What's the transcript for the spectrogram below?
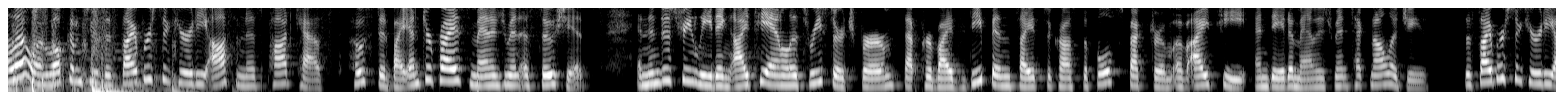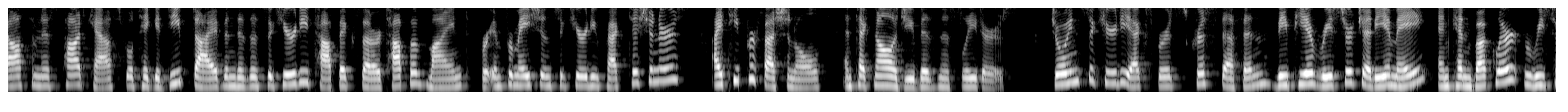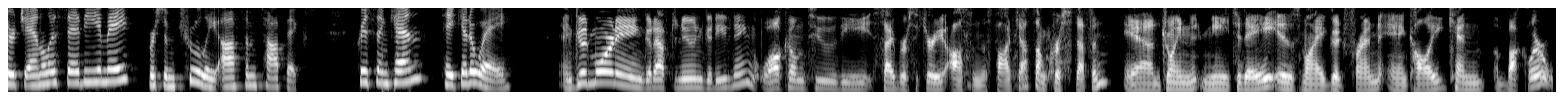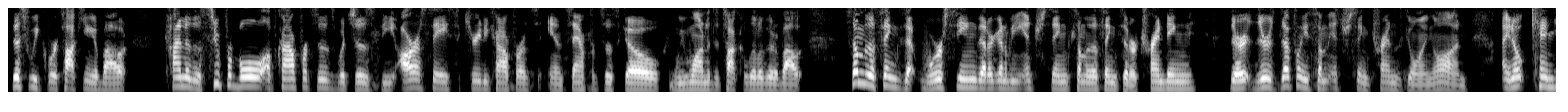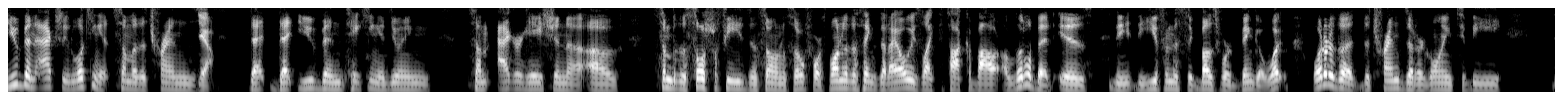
Hello, and welcome to the Cybersecurity Awesomeness Podcast, hosted by Enterprise Management Associates, an industry leading IT analyst research firm that provides deep insights across the full spectrum of IT and data management technologies. The Cybersecurity Awesomeness Podcast will take a deep dive into the security topics that are top of mind for information security practitioners, IT professionals, and technology business leaders. Join security experts Chris Steffen, VP of Research at EMA, and Ken Buckler, Research Analyst at EMA, for some truly awesome topics. Chris and Ken, take it away. And good morning, good afternoon, good evening. Welcome to the Cybersecurity Awesomeness Podcast. I'm Chris Steffen, and joining me today is my good friend and colleague, Ken Buckler. This week, we're talking about kind of the Super Bowl of conferences, which is the RSA Security Conference in San Francisco. We wanted to talk a little bit about some of the things that we're seeing that are going to be interesting, some of the things that are trending. There, there's definitely some interesting trends going on. I know, Ken, you've been actually looking at some of the trends yeah. that that you've been taking and doing some aggregation of some of the social feeds and so on and so forth. One of the things that I always like to talk about a little bit is the the euphemistic buzzword bingo. What what are the the trends that are going to be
